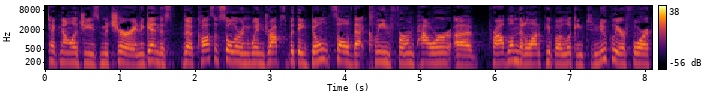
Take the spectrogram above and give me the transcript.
technologies mature, and again, this, the cost of solar and wind drops, but they don't solve that clean, firm power uh, problem that a lot of people are looking to nuclear for.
